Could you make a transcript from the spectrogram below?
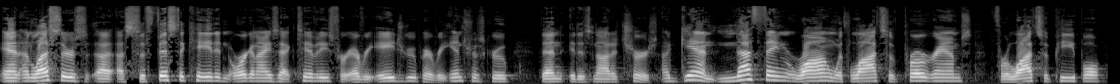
And unless there's a, a, sophisticated and organized activities for every age group, every interest group, then it is not a church. Again, nothing wrong with lots of programs for lots of people,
